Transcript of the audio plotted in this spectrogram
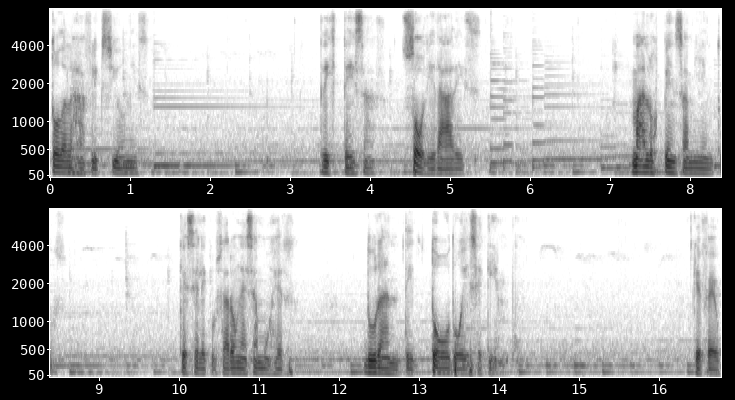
todas las aflicciones, tristezas, soledades, malos pensamientos que se le cruzaron a esa mujer durante todo ese tiempo. Qué feo.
